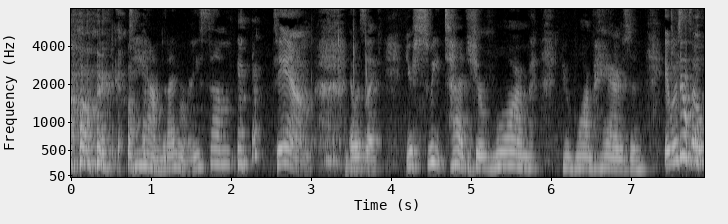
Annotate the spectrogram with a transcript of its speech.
Oh my god. Damn, did I erase them? Damn. It was like your sweet touch, your warm, your warm hairs, and it was Your so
